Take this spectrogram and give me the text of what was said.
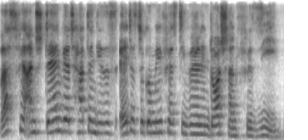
Was für einen Stellenwert hat denn dieses älteste Gourmet Festival in Deutschland für Sie?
